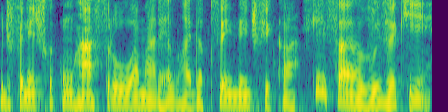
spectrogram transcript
O diferente fica com um rastro amarelo. Aí dá pra você identificar. O que é essa luz aqui?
